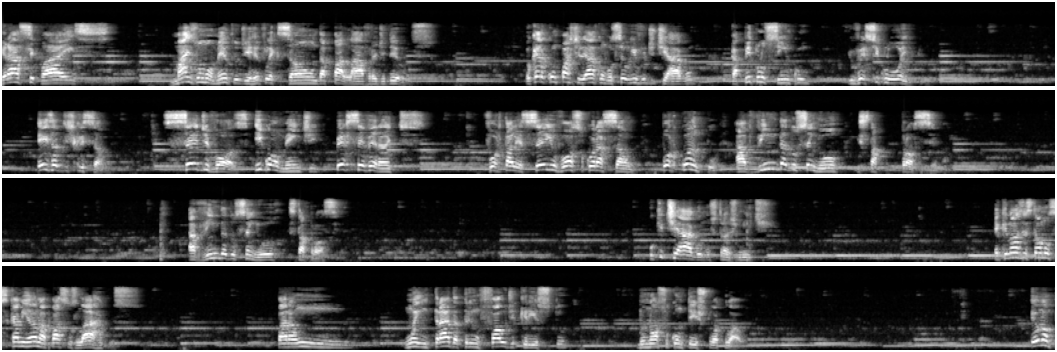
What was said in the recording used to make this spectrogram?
Graça e paz. Mais um momento de reflexão da palavra de Deus. Eu quero compartilhar com você o livro de Tiago, capítulo 5 e o versículo 8. Eis a descrição: Sede vós igualmente perseverantes, fortalecei o vosso coração, porquanto a vinda do Senhor está próxima. A vinda do Senhor está próxima. O que Tiago nos transmite é que nós estamos caminhando a passos largos para um, uma entrada triunfal de Cristo no nosso contexto atual.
